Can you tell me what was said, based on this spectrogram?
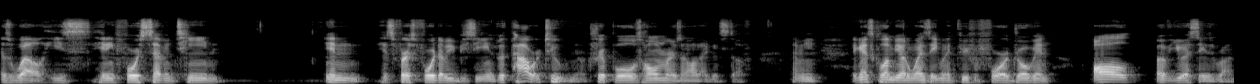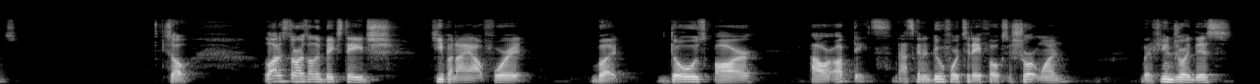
as well. He's hitting 417 in his first four WBC games with power too, you know, triples, homers, and all that good stuff. I mean, against Colombia on Wednesday, he went three for four, drove in all of USA's runs. So, a lot of stars on the big stage. Keep an eye out for it. But those are our updates. That's going to do for today, folks. A short one. But if you enjoyed this,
